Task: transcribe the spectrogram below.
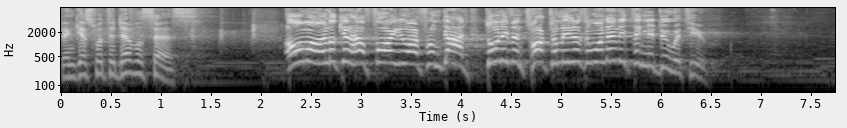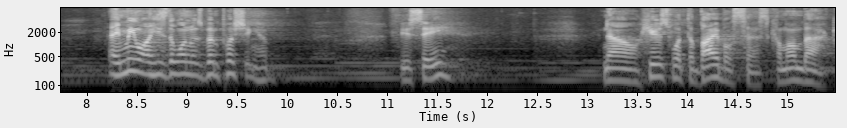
then guess what the devil says? Omar, look at how far you are from God. Don't even talk to him. He doesn't want anything to do with you. And meanwhile, he's the one who's been pushing him. You see? Now, here's what the Bible says. Come on back.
